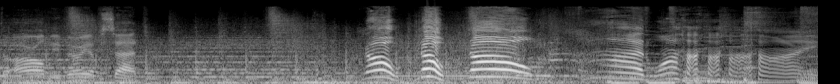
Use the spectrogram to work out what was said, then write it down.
There are, I'll be very upset. No! No! No! God, why?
